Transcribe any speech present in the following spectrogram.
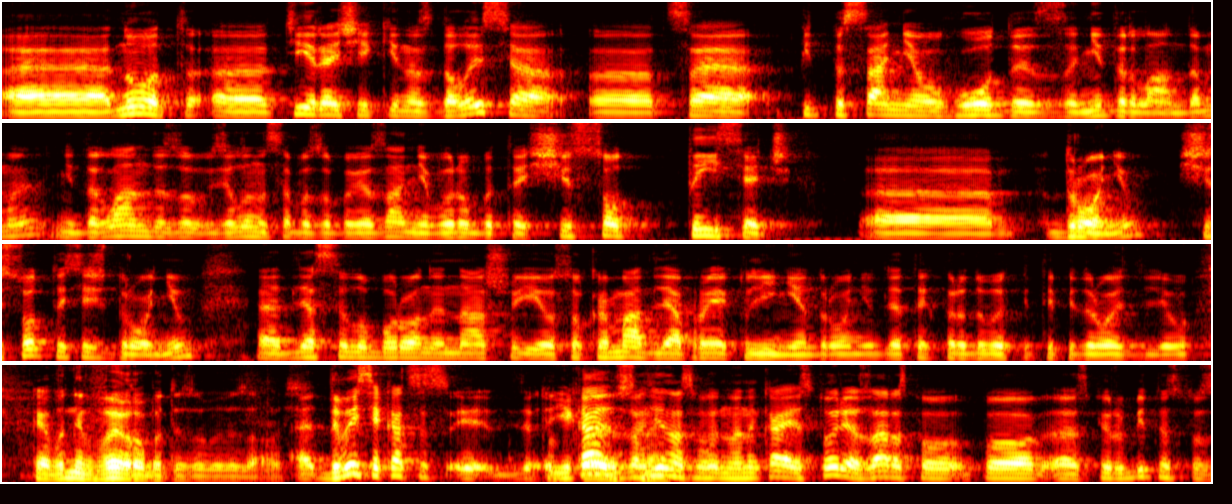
Е, ну от е, ті речі, які нас здалися, е, це підписання угоди з Нідерландами. Нідерланди зо- взяли на себе зобов'язання виробити 600 тисяч. Е, Дронів 600 тисяч дронів е, для сил оборони нашої, зокрема для проєкту лінія дронів для тих передових п'яти підрозділів. Окей, Вони виробити зобов'язалися. Е, Дивись, яка це с- е, яка взагалі нас виникає історія зараз по, по е, співробітництву з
